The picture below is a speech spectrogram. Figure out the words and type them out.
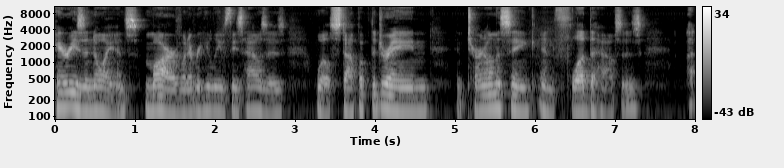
Harry's annoyance, Marv, whenever he leaves these houses, will stop up the drain and turn on the sink and flood the houses. I,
